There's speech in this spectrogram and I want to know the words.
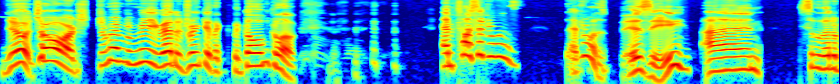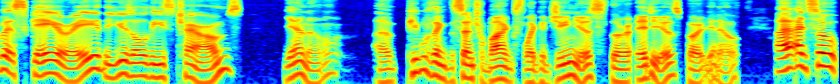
yo, George, do you remember me? We had a drink at the, the golf club." and plus, everyone's everyone's busy and it's a little bit scary. They use all these terms, you know. Uh, people think the central bank's like a genius; they're idiots, but you know. Uh, and so,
